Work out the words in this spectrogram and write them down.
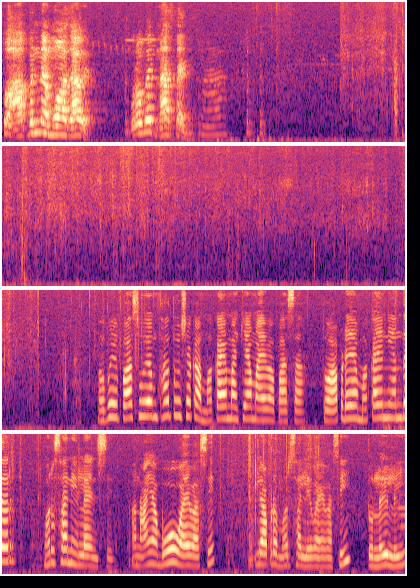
તો આપણને મોજ આવે. બરોબર? નાસ્તાની. હવે પાછું એમ થતું છે કે મકાઈમાં કેમ આવ્યા પાછા? તો આપણે મકાઈની અંદર મરસાની લાઈન છે. અને અહીંયા બહુ આવ્યા છે. એટલે આપણે મરસા લેવા આવ્યા છીએ. તો લઈ લઈ.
